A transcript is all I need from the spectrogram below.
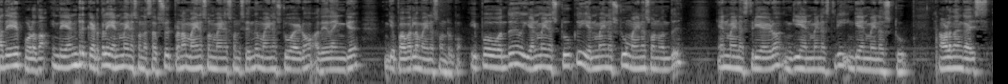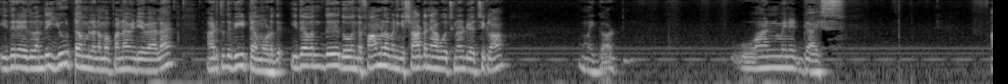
அதே போல தான் இந்த என் இருக்க இடத்துல என் மைனஸ் ஒன்னை சப்ஸ்டியூட் பண்ணால் மைனஸ் ஒன் மைனஸ் ஒன் சேர்ந்து மைனஸ் டூ ஆகிடும் அதே தான் இங்கே இங்கே பவரில் மைனஸ் ஒன் இருக்கும். இப்போது வந்து என் மைனஸ் டூக்கு N minus two minus one வந்து என் மைனஸ் த்ரீ ஆகிடும் இங்கேயும் என் மைனஸ் த்ரீ இங்கே என் மைனஸ் டூ அவ்வளோதான் கைஸ் இது இது வந்து யூ டேர்மில் நம்ம பண்ண வேண்டிய வேலை. அடுத்தது வி டேர்மோடது இதை வந்து இதோ இந்த ஃபார்முலாவை நீங்கள் ஷார்ட்டாக ஞாபகம் வச்சுக்கணும். அப்படி வச்சுக்கலாம். My god one minute guys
